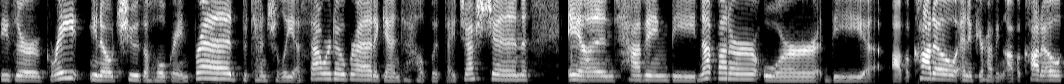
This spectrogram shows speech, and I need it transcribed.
these are great, you know, choose a whole grain bread, potentially a sourdough bread, again, to help with digestion. And having the nut butter or the avocado. And if you're having avocado,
